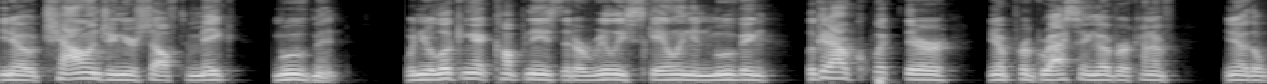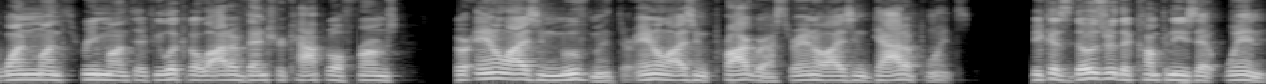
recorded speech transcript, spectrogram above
you know, challenging yourself to make movement. When you're looking at companies that are really scaling and moving, look at how quick they're, you know, progressing over kind of, you know, the 1 month, 3 month. If you look at a lot of venture capital firms, they're analyzing movement, they're analyzing progress, they're analyzing data points because those are the companies that win.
